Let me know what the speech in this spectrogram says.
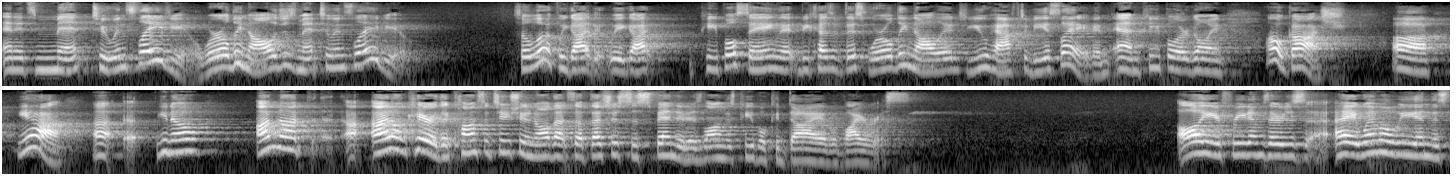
And it's meant to enslave you. Worldly knowledge is meant to enslave you. So look, we got we got people saying that because of this worldly knowledge, you have to be a slave. And and people are going, oh gosh, uh, yeah, uh, uh you know, I'm not, I don't care. The Constitution and all that stuff, that's just suspended as long as people could die of a virus. All your freedoms, there's, hey, when will we end this?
